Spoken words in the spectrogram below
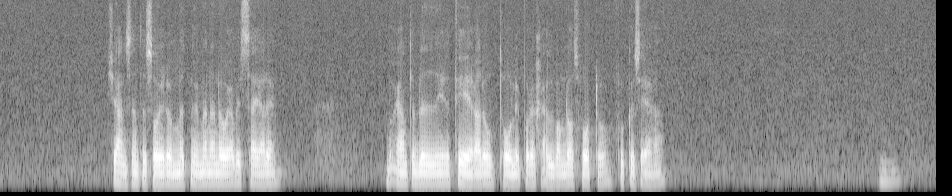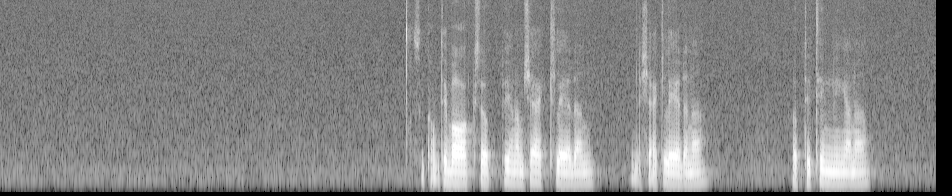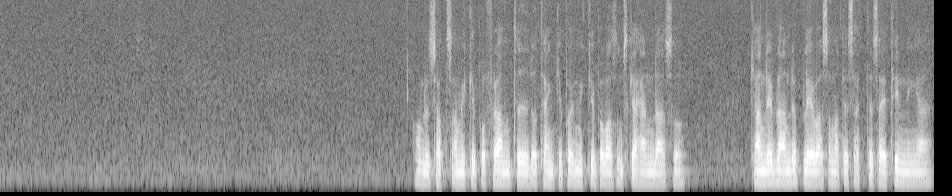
Känns inte så i rummet nu men ändå, jag vill säga det. Börja inte bli irriterad och otålig på dig själv om du har svårt att fokusera. Så kom tillbaks upp genom käkleden, käklederna, upp till tinningarna, Om du satsar mycket på framtid och tänker på mycket på vad som ska hända så kan det ibland upplevas som att det sätter sig tinningar,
